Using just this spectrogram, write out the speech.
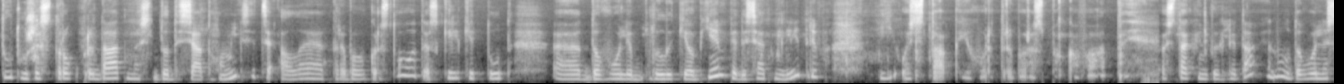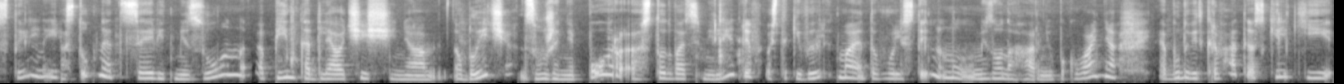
Тут уже строк придатності до 10-го місяця, але треба використовувати, оскільки тут е, доволі великий об'єм 50 мл. І ось так його треба розпакувати. Ось так він виглядає, ну доволі стильний. Наступне це від Мізон пінка для очищення обличчя, звуження пор 120 мл. Ось такий вигляд має доволі стильно. Ну, у Мізона гарні упакування. Буду відкривати, оскільки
